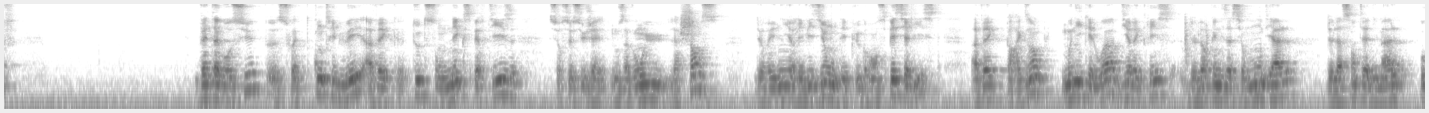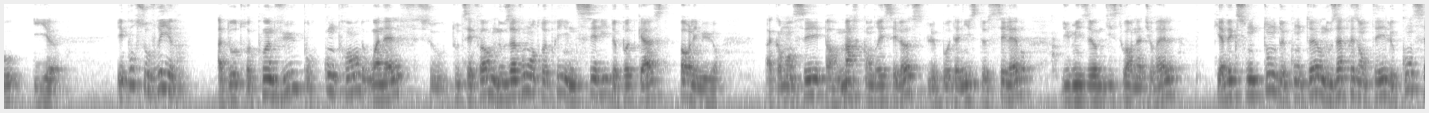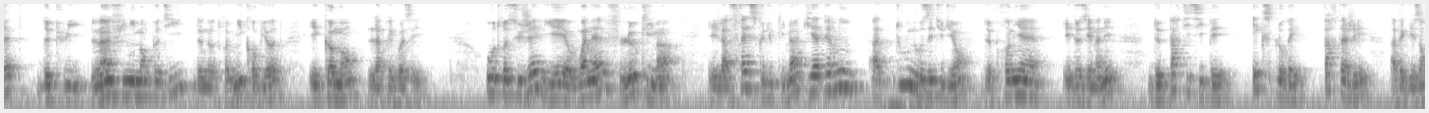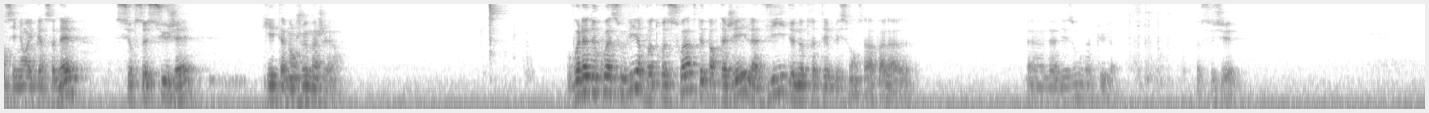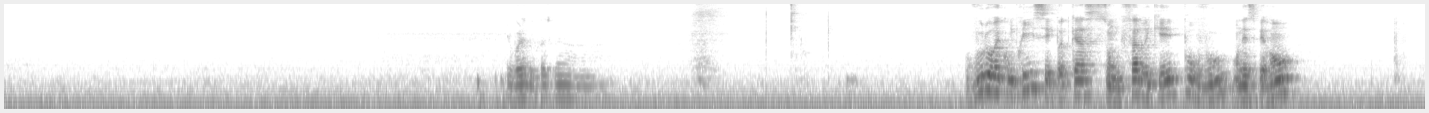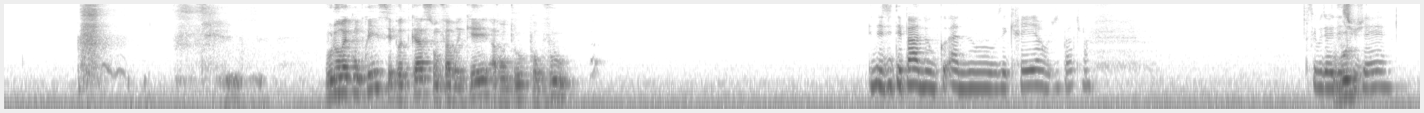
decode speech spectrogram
VetAgroSup souhaite contribuer avec toute son expertise sur ce sujet. Nous avons eu la chance de réunir les visions des plus grands spécialistes avec, par exemple, Monique Eloi, directrice de l'Organisation mondiale de la santé animale, OIE. Et pour s'ouvrir à d'autres points de vue, pour comprendre One Health sous toutes ses formes, nous avons entrepris une série de podcasts hors les murs, à commencer par Marc-André Sellos, le botaniste célèbre du Muséum d'histoire naturelle, qui avec son ton de conteur nous a présenté le concept depuis l'infiniment petit de notre microbiote et comment l'apprivoiser. Autre sujet lié à One Health, le climat et la fresque du climat qui a permis à tous nos étudiants de première et deuxième année de participer, explorer, partager avec des enseignants et personnels sur ce sujet qui est un enjeu majeur. Voilà de quoi assouvir votre soif de partager la vie de notre établissement. Ça va pas la, la, la liaison va plus là. Voilà de quoi assouvir. Vous l'aurez compris, ces podcasts sont fabriqués pour vous en espérant Vous l'aurez compris, ces podcasts sont fabriqués avant tout pour vous. N'hésitez pas à nous, à nous écrire, je sais pas, tu vois. Si vous avez des Vous- sujets.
